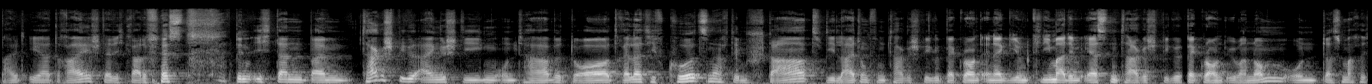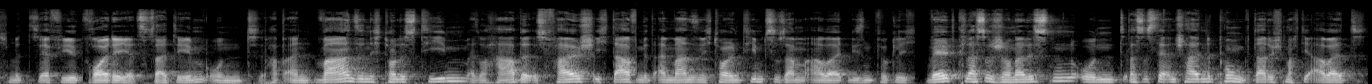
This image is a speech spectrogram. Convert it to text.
bald eher drei, stelle ich gerade fest, bin ich dann beim Tagesspiegel eingestiegen und habe dort relativ kurz nach dem Start die Leitung vom Tagesspiegel Background Energie und Klima, dem ersten Tagesspiegel Background übernommen und das mache ich mit sehr viel Freude jetzt seitdem und habe ein wahnsinnig tolles Team, also habe es falsch, ich darf mit einem wahnsinnig tollen Team zusammenarbeiten, die sind wirklich Weltklasse Journalisten und das ist der entscheidende Punkt. Dadurch macht die Arbeit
